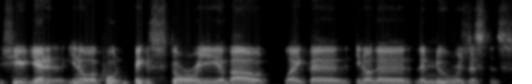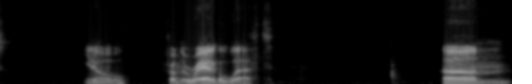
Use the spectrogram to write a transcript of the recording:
she would get you know a quote big story about like the you know the the new resistance, you know, from the radical left. Um,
